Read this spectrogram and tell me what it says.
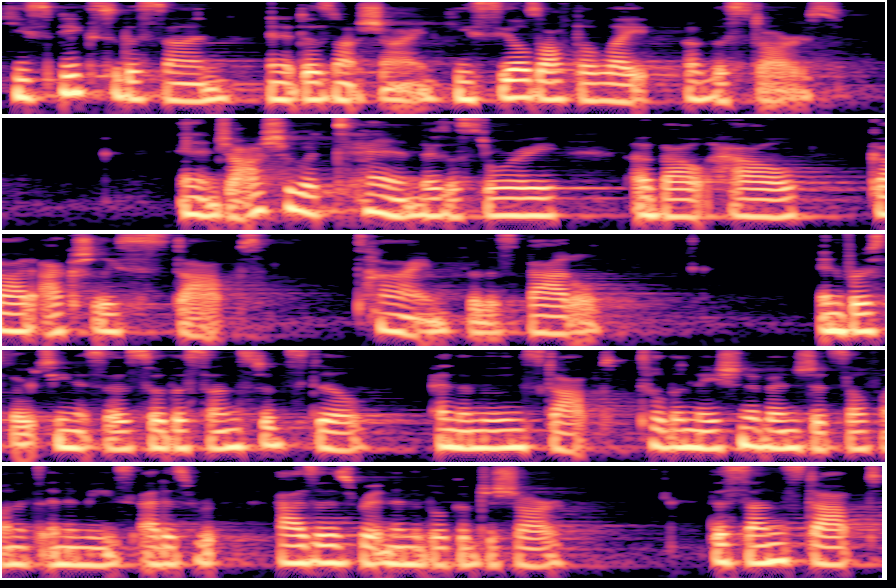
He speaks to the sun, and it does not shine. He seals off the light of the stars. And in Joshua 10, there's a story about how God actually stopped time for this battle. In verse 13, it says, So the sun stood still, and the moon stopped, till the nation avenged itself on its enemies, as it is written in the book of Jashar. The sun stopped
